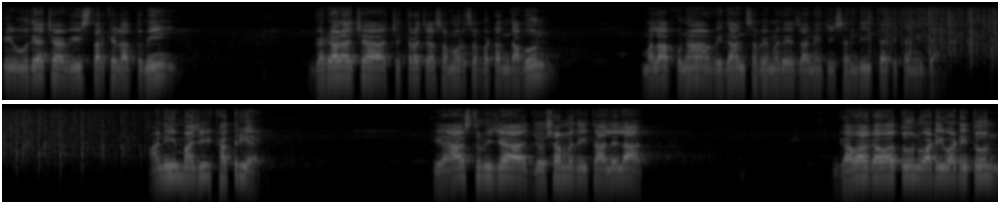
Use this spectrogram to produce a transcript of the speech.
की उद्याच्या वीस तारखेला तुम्ही घड्याळाच्या चित्राच्या समोरचं बटन दाबून मला पुन्हा विधानसभेमध्ये जाण्याची संधी त्या ठिकाणी द्या. आणि माझी खात्री आहे की आज तुम्ही ज्या जोशामध्ये इथं आलेला आहात गावागावातून वाडीवाडीतून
